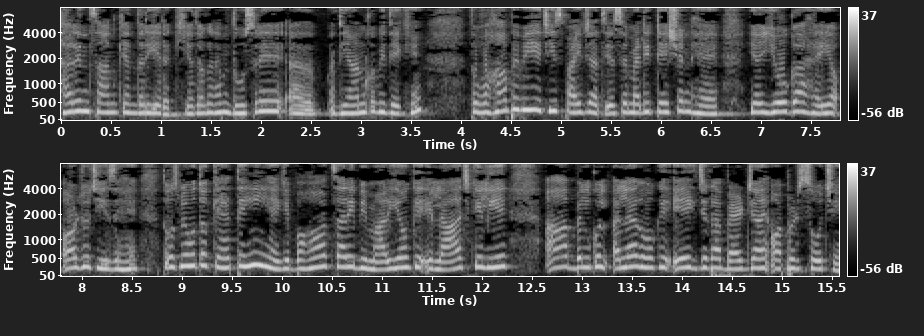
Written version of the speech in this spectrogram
ہر انسان کے اندر یہ رکھی ہے۔ تو اگر ہم دوسرے ادھیان کو بھی دیکھیں، تو وہاں پہ بھی یہ چیز پائی جاتی ہے۔ جیسے میڈیٹیشن ہے یا یوگا ہے یا اور جو چیزیں ہیں، تو اس میں وہ تو کہتے ہی ہیں کہ بہت ساری بیماریوں کے علاج کے لیے آپ بالکل الگ ہو کے ایک جگہ بیٹھ جائیں اور پھر سوچیں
